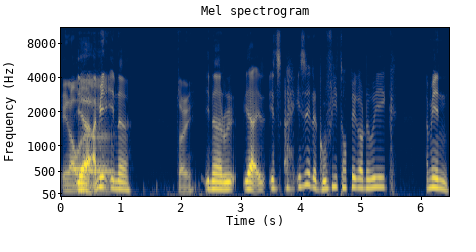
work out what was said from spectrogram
In our yeah. I mean, in a sorry. in a re- yeah, it's uh, is it a goofy topic of the week? I mean,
